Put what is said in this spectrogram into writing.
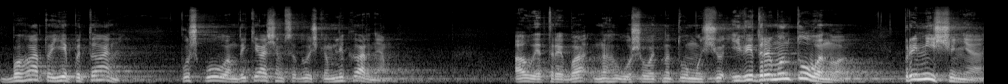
багато є питань по школам, дитячим садочкам, лікарням. Але треба наголошувати на тому, що і відремонтовано приміщення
